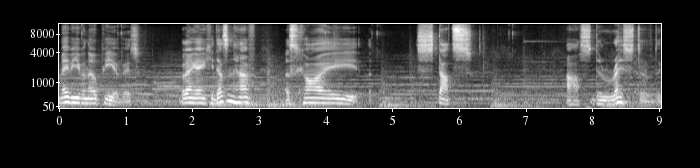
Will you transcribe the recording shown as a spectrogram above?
maybe even OP a bit. But again, he doesn't have as high stats as the rest of the...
